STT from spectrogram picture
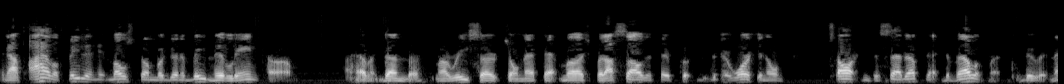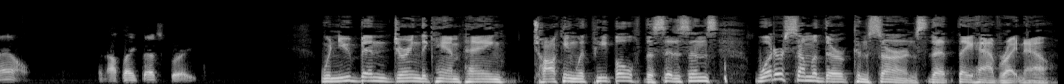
and I, I have a feeling that most of them are going to be middle income. I haven't done the, my research on that that much, but I saw that they're put, they're working on starting to set up that development to do it now. And I think that's great. When you've been during the campaign talking with people, the citizens, what are some of their concerns that they have right now?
